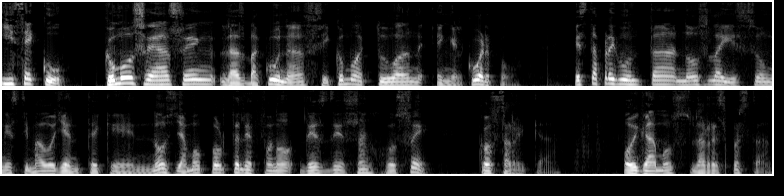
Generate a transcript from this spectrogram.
ICQ. ¿Cómo se hacen las vacunas y cómo actúan en el cuerpo? Esta pregunta nos la hizo un estimado oyente que nos llamó por teléfono desde San José, Costa Rica. Oigamos la respuesta.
